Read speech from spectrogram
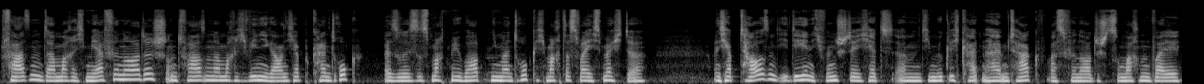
Phasen, da mache ich mehr für Nordisch und Phasen, da mache ich weniger und ich habe keinen Druck. Also es, es macht mir überhaupt niemand Druck. Ich mache das, weil ich es möchte. Und ich habe tausend Ideen. Ich wünschte, ich hätte ähm, die Möglichkeit, einen halben Tag was für Nordisch zu machen, weil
